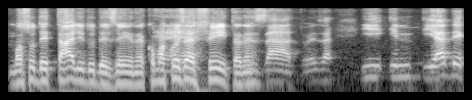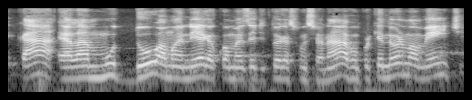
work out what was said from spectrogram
mostra o detalhe do desenho, né? Como a É, coisa é feita, né? Exato, exato. E, e, e a DK, ela mudou a maneira como as editoras funcionavam, porque normalmente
